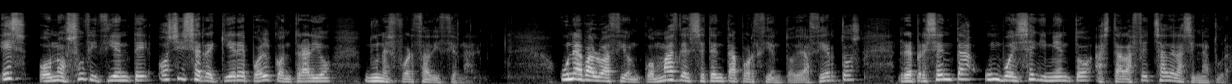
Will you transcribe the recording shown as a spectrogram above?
es o no suficiente o si se requiere, por el contrario, de un esfuerzo adicional. Una evaluación con más del 70% de aciertos representa un buen seguimiento hasta la fecha de la asignatura.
